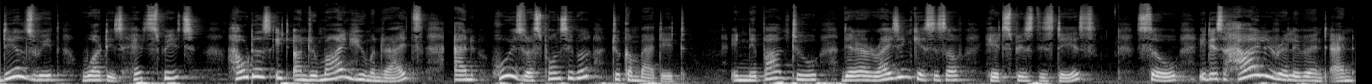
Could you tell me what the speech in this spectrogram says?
deals with what is hate speech, how does it undermine human rights, and who is responsible to combat it. In Nepal, too, there are rising cases of hate speech these days. So, it is highly relevant and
